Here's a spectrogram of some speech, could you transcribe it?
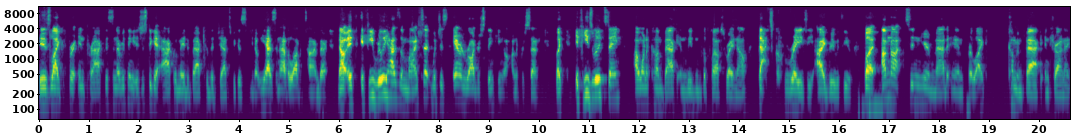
is like for in practice and everything is just to get acclimated back to the Jets because you know he hasn't had a lot of time there. Now, if if he really has the mindset, which is Aaron Rodgers thinking 100%, like if he's really saying I want to come back and lead into the playoffs right now, that's crazy. I agree with you, but I'm not sitting here mad at him for like coming back and trying to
